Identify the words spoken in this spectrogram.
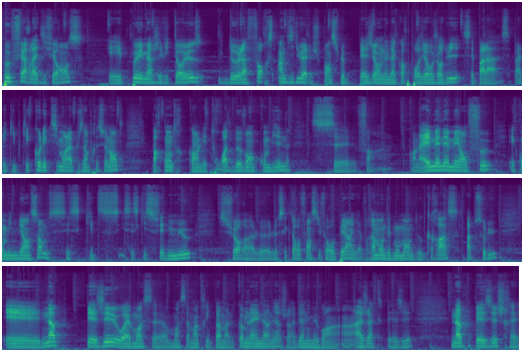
peut faire la différence et peut émerger victorieuse de la force individuelle. Je pense que le PSG, on est d'accord pour dire aujourd'hui, c'est pas pas l'équipe qui est collectivement la plus impressionnante. Par contre, quand les trois de devant combinent, c'est, enfin, quand la MNM est en feu et combine bien ensemble, c'est ce, qui, se fait de mieux sur euh, le, secteur offensif européen. Il y a vraiment des moments de grâce absolue. Et Naples, PSG, ouais, moi, ça, m'intrigue pas mal. Comme l'année dernière, j'aurais bien aimé voir un, Ajax PSG. Naples, PSG, je serais,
